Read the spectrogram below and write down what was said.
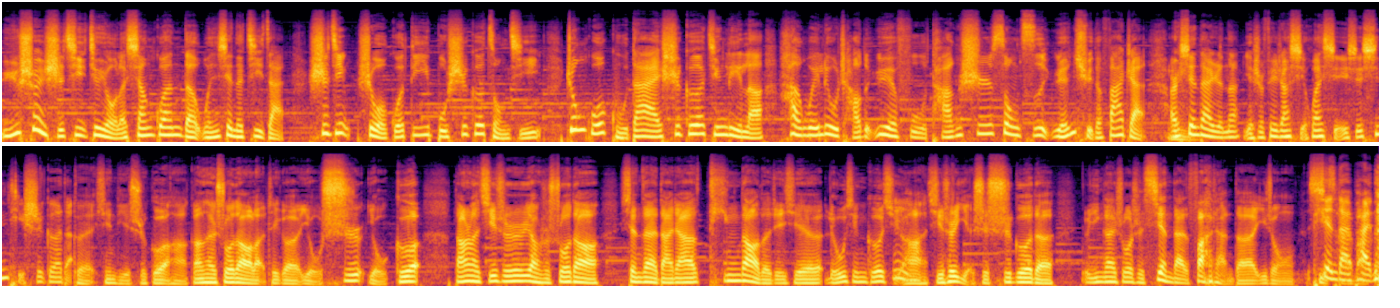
虞舜时期就有了相关的文献的记载。《诗经》是我国第一部诗歌总集。中国古代诗歌经历了汉魏六朝的乐府、唐诗、宋词、元曲的发展，而嗯。现代人呢也是非常喜欢写一些新体诗歌的。对，新体诗歌哈，刚才说到了这个有诗有歌，当然了，其实要是说到现在大家听到的这些流行歌曲啊，其实也是诗歌的，应该说是现代发展的一种现代派的，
